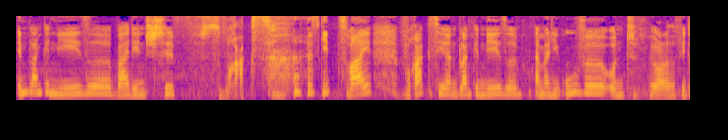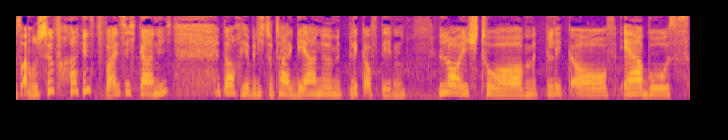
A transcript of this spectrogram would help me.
in Blankenese bei den Schiffswracks. Es gibt zwei Wracks hier in Blankenese, einmal die Uwe und ja, wie das andere Schiff heißt, weiß ich gar nicht. Doch, hier bin ich total gerne mit Blick auf den Leuchtturm, mit Blick auf Airbus,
